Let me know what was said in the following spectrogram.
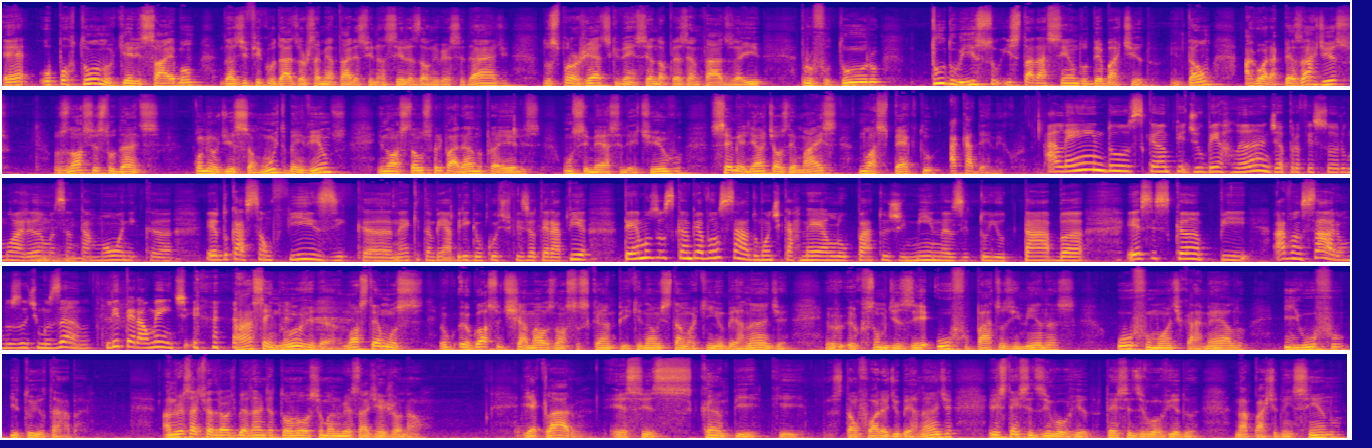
é oportuno que eles saibam das dificuldades orçamentárias financeiras da universidade, dos projetos que vêm sendo apresentados aí para o futuro. Tudo isso estará sendo debatido. Então, agora, apesar disso, os nossos estudantes como eu disse, são muito bem-vindos e nós estamos preparando para eles um semestre letivo semelhante aos demais no aspecto acadêmico. Além dos campi de Uberlândia, professor Moarama. Santa Mônica, Educação Física, né, que também abriga o curso de fisioterapia, temos os campi avançados, Monte Carmelo, Patos de Minas e Tuiutaba. Esses campi avançaram nos últimos anos, literalmente? Ah, sem dúvida. Nós temos, eu, eu gosto de chamar os nossos campi que não estão aqui em Uberlândia, eu, eu costumo dizer UFO Patos de Minas, UFO Monte Carmelo e UFO Ituiutaba. A Universidade Federal de Berlândia tornou-se uma universidade regional. E é claro, esses campi que estão fora de Uberlândia, eles têm se desenvolvido. Têm se desenvolvido na parte do ensino,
